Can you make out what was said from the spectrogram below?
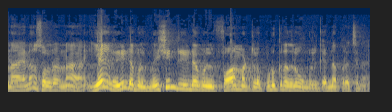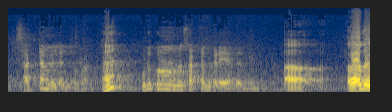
நான் என்ன சொல்கிறேன்னா ஏன் ரீடபிள் மெஷின் ரீடபிள் ஃபார்மேட்டில் கொடுக்குறதுல உங்களுக்கு என்ன பிரச்சனை? சட்டம் இல்லைன்னு சொல்றாங்க. ஆ? கொடுக்கணும்னு ஒன்றும் சட்டம் கிடையாது அப்படின்னு அதாவது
